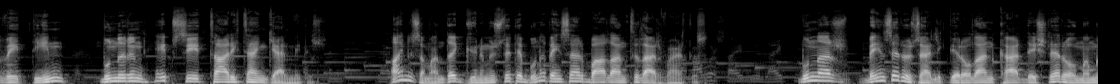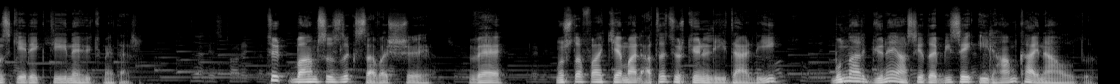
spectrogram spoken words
ve din bunların hepsi tarihten gelmedir. Aynı zamanda günümüzde de buna benzer bağlantılar vardır. Bunlar benzer özellikleri olan kardeşler olmamız gerektiğine hükmeder. Türk Bağımsızlık Savaşı ve Mustafa Kemal Atatürk'ün liderliği, bunlar Güney Asya'da bize ilham kaynağı oldu.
